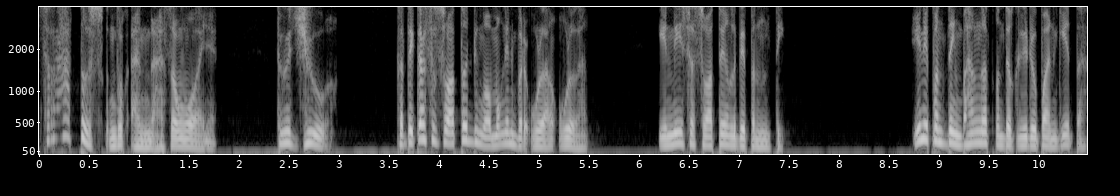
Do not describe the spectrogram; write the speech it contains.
100 untuk Anda semuanya. Tujuh. Ketika sesuatu di ngomongin berulang-ulang, ini sesuatu yang lebih penting. Ini penting banget untuk kehidupan kita.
